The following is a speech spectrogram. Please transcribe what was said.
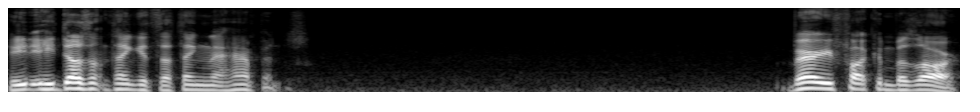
He he doesn't think it's a thing that happens. Very fucking bizarre.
